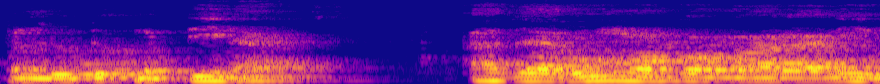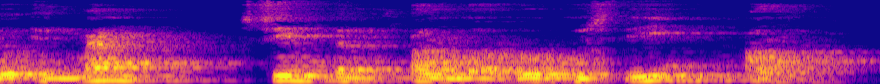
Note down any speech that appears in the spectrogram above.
Penduduk Madinah? Ada mongko ngelarani hu ing man Sinten Allahu Gusti Allah.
